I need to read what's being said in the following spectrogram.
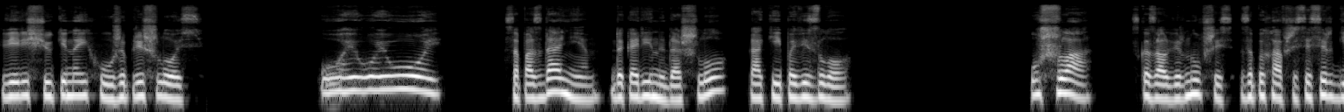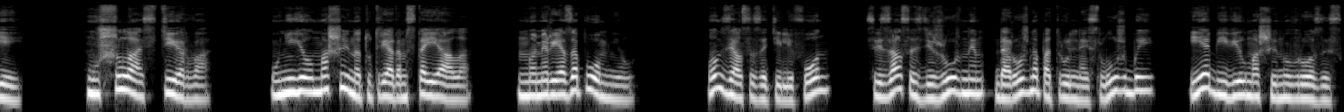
Вере Щукиной хуже пришлось. Ой-ой-ой. С опозданием до Карины дошло, как ей повезло. «Ушла!» — сказал, вернувшись, запыхавшийся Сергей. «Ушла, стерва! У нее машина тут рядом стояла. Номер я запомнил». Он взялся за телефон, связался с дежурным дорожно-патрульной службой и объявил машину в розыск.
